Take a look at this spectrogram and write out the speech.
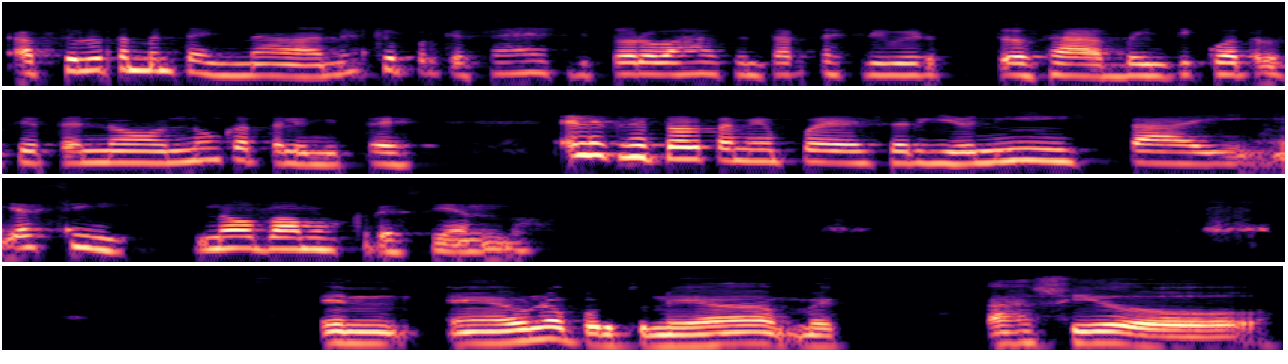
absolutamente en nada, no es que porque seas escritor vas a sentarte a escribir, o sea, 24/7, no, nunca te limites. El escritor también puede ser guionista y, así, no vamos creciendo. En, en alguna oportunidad me has sido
